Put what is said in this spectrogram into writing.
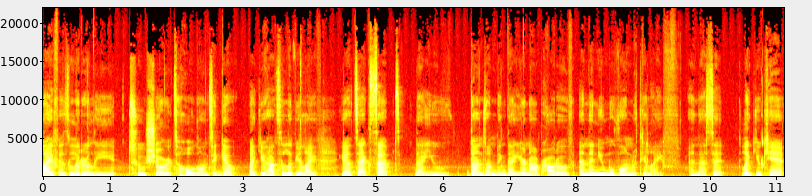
Life is literally too short to hold on to guilt. Like, you have to live your life, you have to accept that you've done something that you're not proud of, and then you move on with your life. And that's it. Like you can't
